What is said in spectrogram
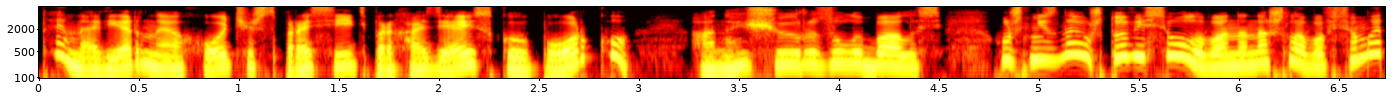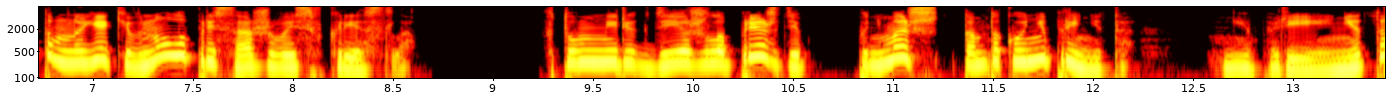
«Ты, наверное, хочешь спросить про хозяйскую порку?» Она еще и разулыбалась. Уж не знаю, что веселого она нашла во всем этом, но я кивнула, присаживаясь в кресло. В том мире, где я жила прежде, понимаешь, там такое не принято. Не принято?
